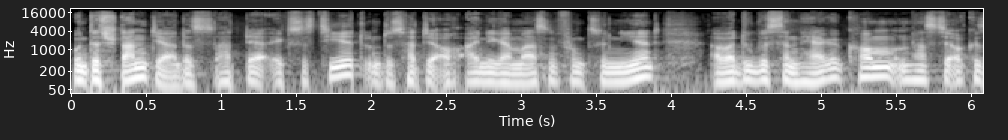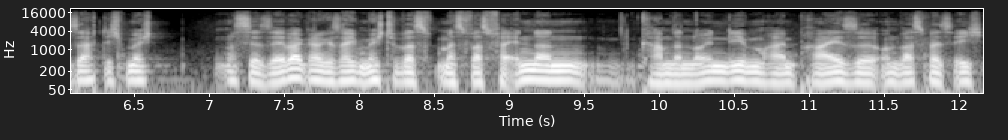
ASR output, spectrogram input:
Und das stand ja, das hat ja existiert und das hat ja auch einigermaßen funktioniert. Aber du bist dann hergekommen und hast ja auch gesagt, ich möchte du hast ja selber gerade gesagt, ich möchte was, was, was verändern, kamen dann neue Nebenreihenpreise und was weiß ich.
